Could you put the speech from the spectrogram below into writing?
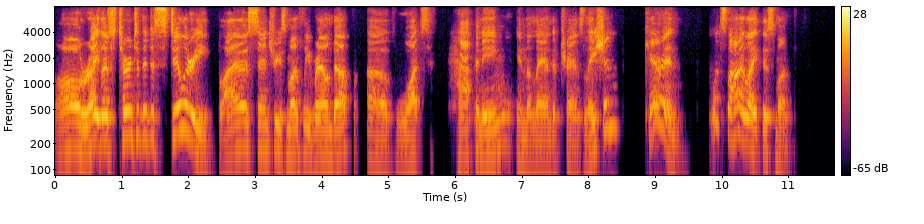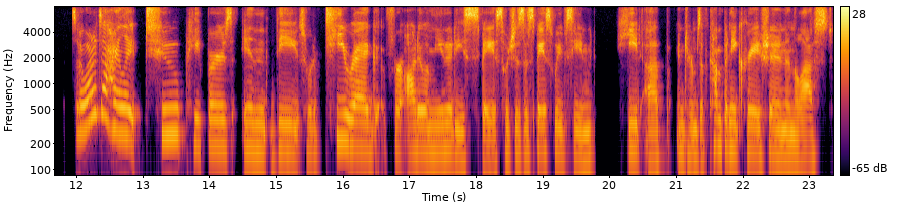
All right, let's turn to the distillery. BioCentury's monthly roundup of what's happening in the land of translation. Karen, what's the highlight this month? So I wanted to highlight two papers in the sort of Treg for autoimmunity space, which is a space we've seen heat up in terms of company creation in the last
